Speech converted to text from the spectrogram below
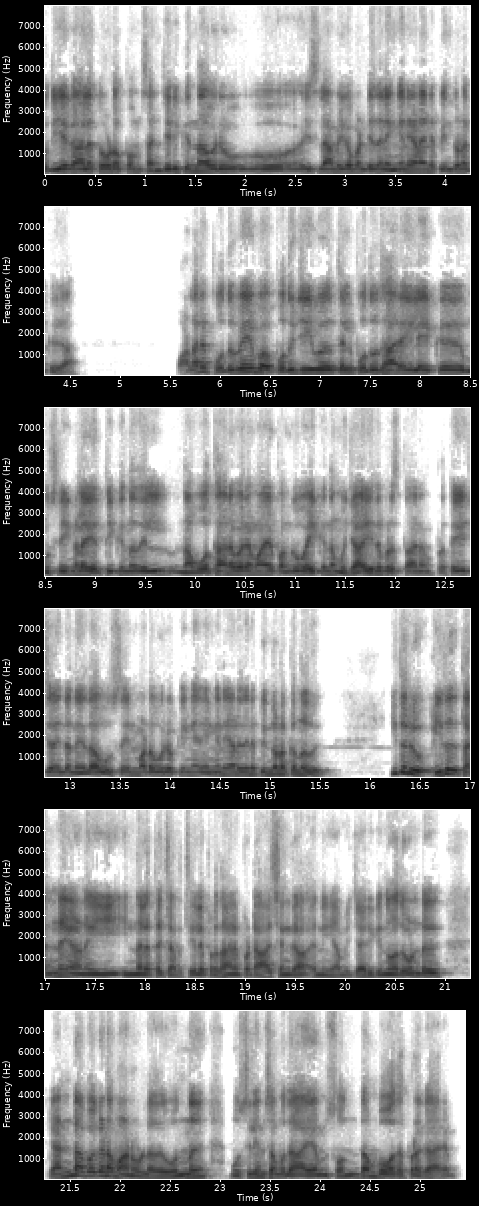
പുതിയ കാലത്തോടൊപ്പം സഞ്ചരിക്കുന്ന ഒരു ഇസ്ലാമിക പണ്ഡിതൻ എങ്ങനെയാണ് അതിനെ പിന്തുണക്കുക? വളരെ പൊതുവേ പൊതുജീവിതത്തിൽ പൊതുധാരയിലേക്ക് മുസ്ലിങ്ങളെ എത്തിക്കുന്നതിൽ നവോത്ഥാനപരമായ പങ്ക് വഹിക്കുന്ന മുജാഹിദ് പ്രസ്ഥാനം പ്രത്യേകിച്ച് അതിന്റെ നേതാവ് ഹുസൈൻ മടവൂരൊക്കെ എങ്ങനെയാണ് ഇതിനെ പിന്തുണക്കുന്നത്? ഇതൊരു ഇത് തന്നെയാണ് ഈ ഇന്നലത്തെ ചർച്ചയിലെ പ്രധാനപ്പെട്ട ആശങ്ക എന്ന് ഞാൻ വിചാരിക്കുന്നു. അതുകൊണ്ട് രണ്ട് അപകടമാണുള്ളത്. ഒന്ന് മുസ്ലിം സമുദായം സ്വന്തം ബോധപ്രകാരം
